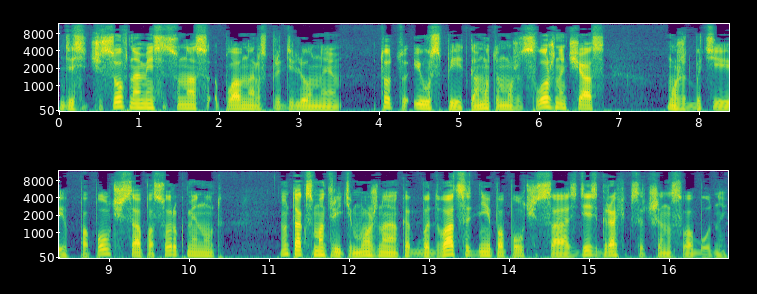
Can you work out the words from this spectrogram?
10 часов на месяц у нас плавно распределенные, тот и успеет. Кому-то, может, сложно час, может быть и по полчаса, по 40 минут. Ну так, смотрите, можно как бы 20 дней по полчаса. Здесь график совершенно свободный.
